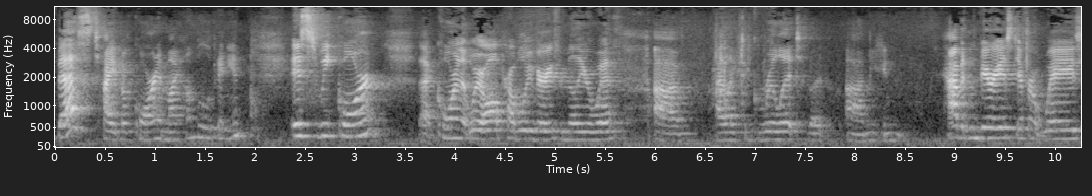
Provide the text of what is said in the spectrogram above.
best type of corn, in my humble opinion, is sweet corn, that corn that we're all probably very familiar with. Um, I like to grill it, but um, you can have it in various different ways.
